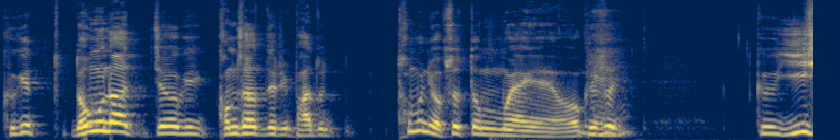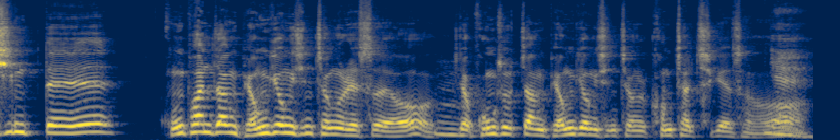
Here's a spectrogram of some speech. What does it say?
그게 너무나 저기 검사들이 봐도 터무니 없었던 모양이에요. 그래서 네. 그 2심 때에 공판장 변경 신청을 했어요. 음. 저 공소장 변경 신청을 검찰 측에서 예.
